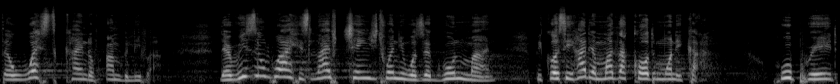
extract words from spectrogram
the worst kind of unbeliever. The reason why his life changed when he was a grown man, because he had a mother called Monica who prayed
